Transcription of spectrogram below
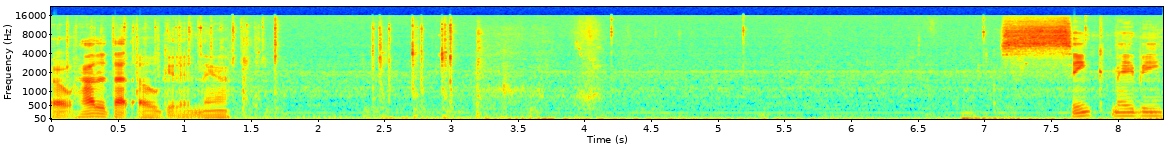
Oh, how did that O get in there? Sink, maybe?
